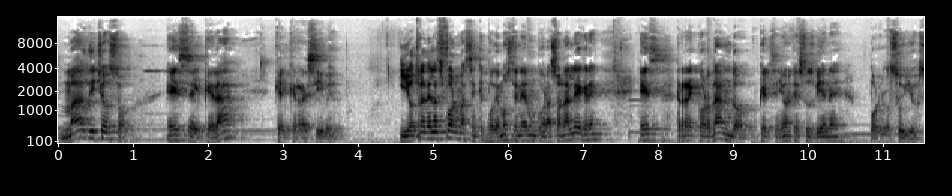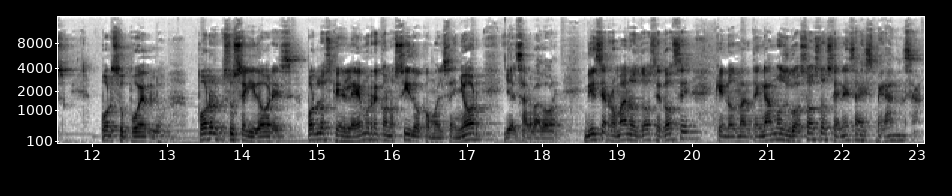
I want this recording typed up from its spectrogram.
Más dichoso es el que da que el que recibe. Y otra de las formas en que podemos tener un corazón alegre es recordando que el Señor Jesús viene por los suyos, por su pueblo, por sus seguidores, por los que le hemos reconocido como el Señor y el Salvador. Dice Romanos 12:12 12, que nos mantengamos gozosos en esa esperanza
